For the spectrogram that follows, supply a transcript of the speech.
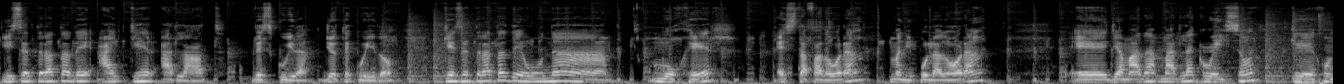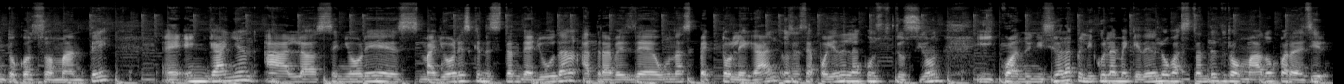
y se trata de I Care a Lot. Descuida, yo te cuido. Que se trata de una mujer estafadora, manipuladora, eh, llamada Marla Grayson, que junto con su amante eh, engañan a los señores mayores que necesitan de ayuda a través de un aspecto legal, o sea, se apoyan en la constitución. Y cuando inició la película me quedé lo bastante traumado para decir,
